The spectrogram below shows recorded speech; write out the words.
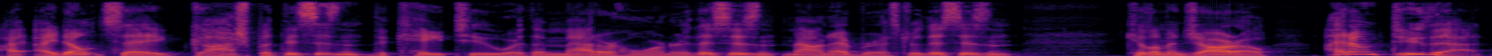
I, I don't say, gosh, but this isn't the K2 or the Matterhorn or this isn't Mount Everest or this isn't Kilimanjaro. I don't do that.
